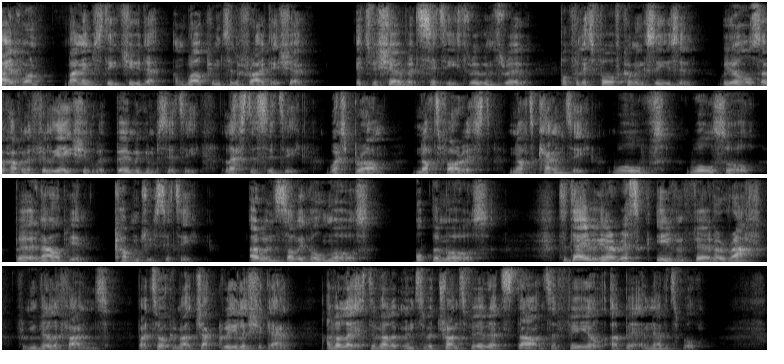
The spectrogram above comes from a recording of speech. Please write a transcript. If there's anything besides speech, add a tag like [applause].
Hi everyone, my name's Steve Tudor and welcome to the Friday Show. It's for Showbet City through and through, but for this forthcoming season, we also have an affiliation with Birmingham City, Leicester City, West Brom, Notts Forest, Notts County, Wolves, Walsall, Burton Albion, Coventry City, oh and Solihull Moors. Up the moors. Today we're going to risk even further wrath from Villa fans by talking about Jack Grealish again and the latest developments of a transfer that's starting to feel a bit inevitable.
